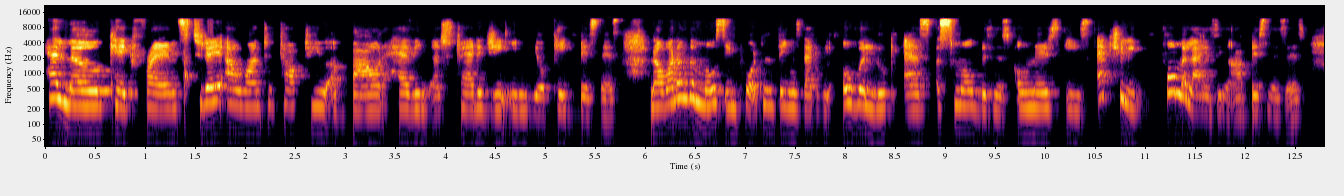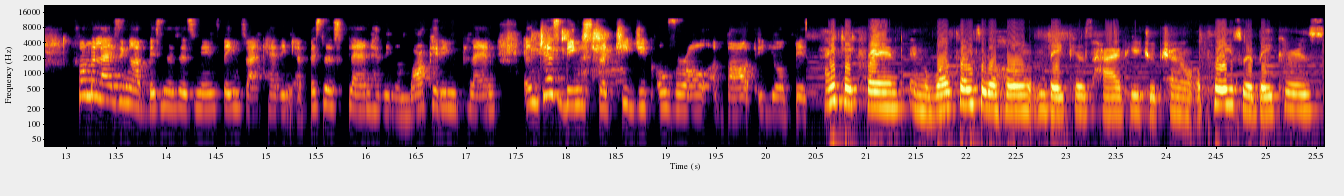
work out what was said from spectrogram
Hello, cake friends. Today I want to talk to you about having a strategy in your cake business. Now, one of the most important things that we overlook as small business owners is actually formalizing our businesses. Formalizing our businesses means things like having a business plan, having a marketing plan, and just being strategic overall about your business. Hi cake friend and welcome to the Home Bakers Hive YouTube channel, a place where bakers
